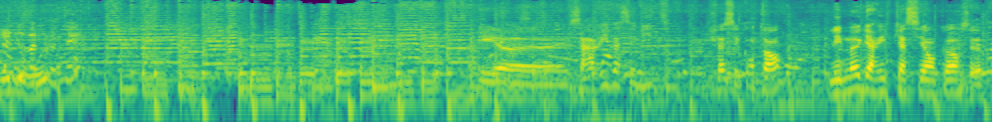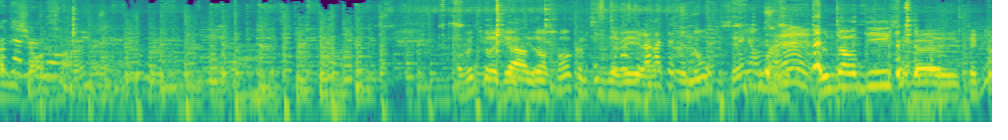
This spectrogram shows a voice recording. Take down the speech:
Il y a de du votre rouge. côté Et euh, ça arrive assez vite. Je suis assez content. Les mugs arrivent cassés encore, c'est la tradition un petit peu. En fait, tu aurais dit avec tes enfants comme s'ils avaient euh, un nom, tu sais. Le nordiste, bah, c'est bien.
